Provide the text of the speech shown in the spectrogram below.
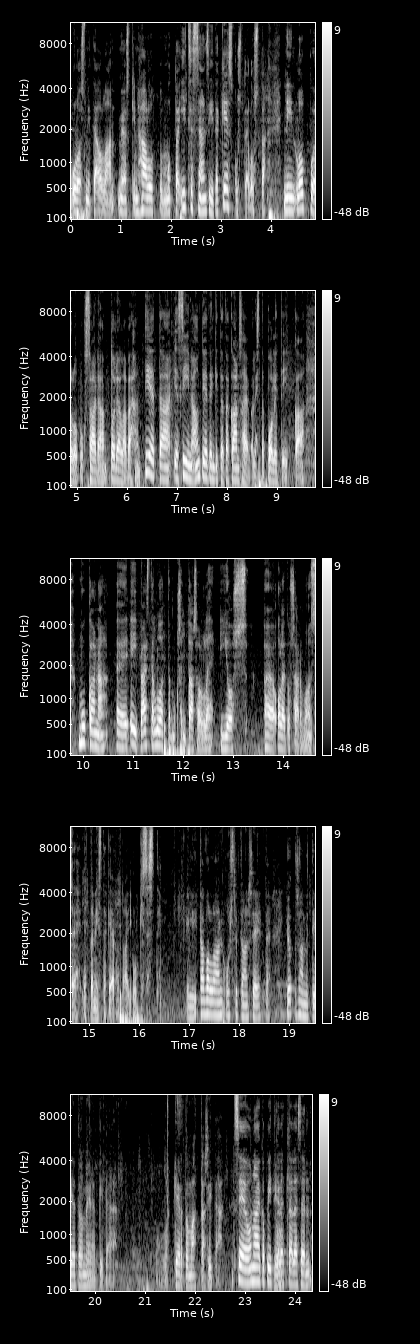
ulos, mitä ollaan myöskin haluttu. Mutta itsessään siitä keskustelusta, niin loppujen lopuksi saadaan todella vähän tietää ja siinä on tietenkin tätä kansainvälistä politiikkaa mukana ei päästä luottamuksen tasolle, jos oletusarvo on se, että niistä kerrotaan julkisesti. Eli tavallaan ostetaan se, että jotta saamme tietoa, meidän pitää olla kertomatta sitä. Se on aika pitkälle julki. tällaisen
